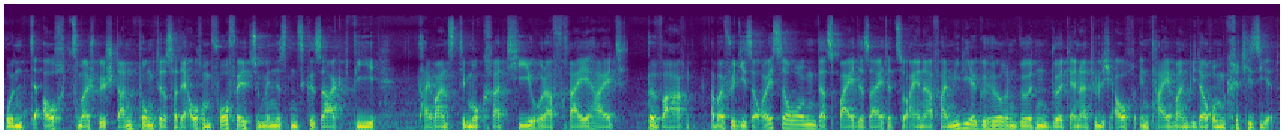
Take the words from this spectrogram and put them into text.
und auch zum Beispiel Standpunkte, das hat er auch im Vorfeld zumindest gesagt, wie Taiwans Demokratie oder Freiheit bewahren. Aber für diese Äußerung, dass beide Seiten zu einer Familie gehören würden, wird er natürlich auch in Taiwan wiederum kritisiert.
